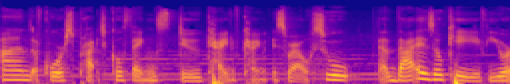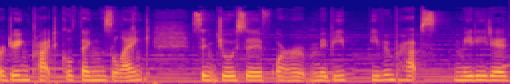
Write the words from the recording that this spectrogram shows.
and of course, practical things do kind of count as well. So that is okay if you are doing practical things like St. Joseph or maybe even perhaps Mary did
